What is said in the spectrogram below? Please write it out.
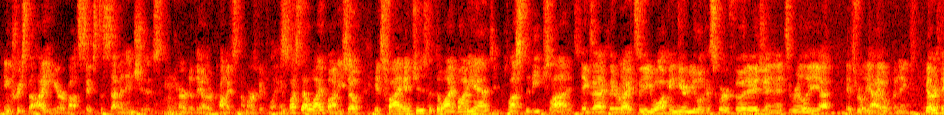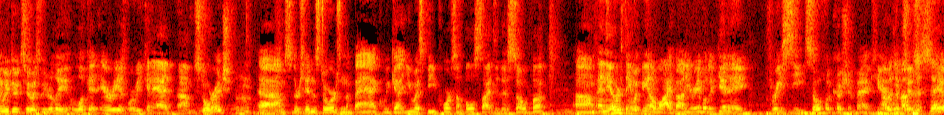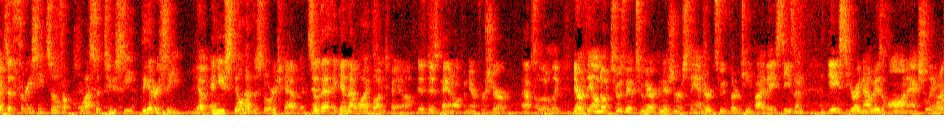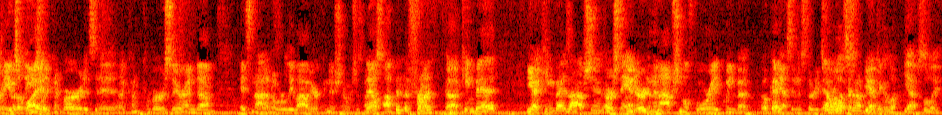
increased the height here about six to seven inches compared to the other products in the marketplace. And plus that wide body. So it's five inches that the wide body adds, plus the deep slides. Exactly right. So you walk in here and you look at square footage, and it's really uh, it's really eye opening. The other thing we do too is we really look at areas where we can add um, storage. Mhm. Um, so there's hidden storage in the back. We got USB ports on both sides of this sofa. Um, and the other thing with being a wide body, you're able to get a three seat sofa cushion back here. I was which about is, to say yeah. it's a three seat sofa plus a two seat theater seat, Yep. and you still have the storage cabinet. So that again, that wide body's paying off. It is paying off in here for sure. Absolutely. The other thing I'll note too is we have two air conditioners standard, two 13.5 ACs, and the AC right now is on actually. and We're it's able to quiet. easily convert. It's a, a con- converse here, and um, it's not an overly loud air conditioner, which is nice. Now up in the front, uh, king bed. Yeah, king bed's option or standard, and then optional for a queen bed. Okay. Yes, in this 32. Yeah, well, let's sit up yeah. and take a look. Yeah, absolutely.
